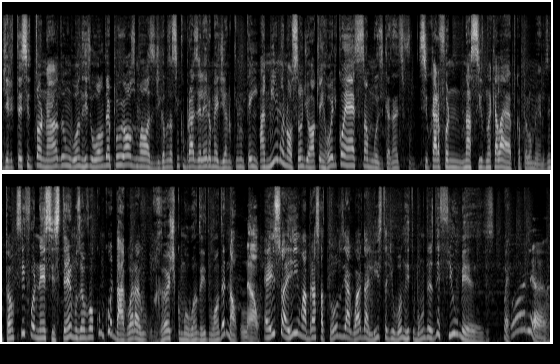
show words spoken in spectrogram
de ele ter sido tornado um One Hit Wonder por osmose, digamos assim, que o brasileiro mediano que não tem a mínima noção de rock and roll, ele conhece essa música, né, se, se o cara for nascido naquela época, pelo menos. Então, se for nesses termos, eu vou concordar. Agora, Rush como One Hit Wonder, não. Não. É isso aí, um abraço a todos e aguardo a lista de One Hit Wonders de filmes. Ué, Olha.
